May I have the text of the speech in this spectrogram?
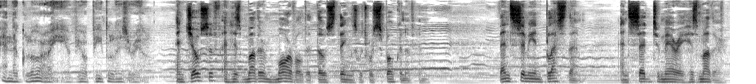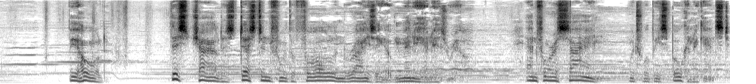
and the glory of your people Israel. And Joseph and his mother marveled at those things which were spoken of him. Then Simeon blessed them, and said to Mary his mother, Behold, this child is destined for the fall and rising of many in Israel, and for a sign which will be spoken against.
